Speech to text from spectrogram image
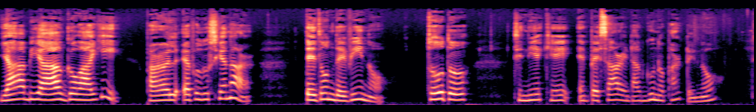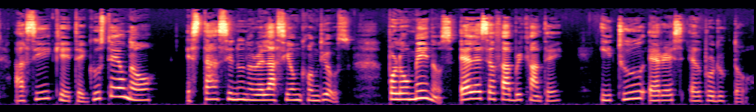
ya había algo allí para el evolucionar. ¿De dónde vino? Todo tenía que empezar en alguna parte, ¿no? Así que te guste o no, estás en una relación con Dios. Por lo menos Él es el fabricante y tú eres el producto.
